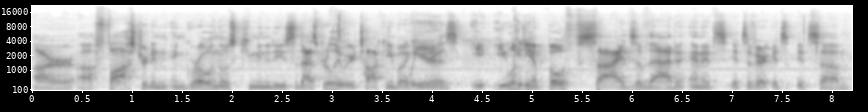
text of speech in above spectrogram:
are uh, fostered and, and grow in those communities. So that's really what you're talking about We- here is you- you looking at both sides of that, and it's it's a very it's it's um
